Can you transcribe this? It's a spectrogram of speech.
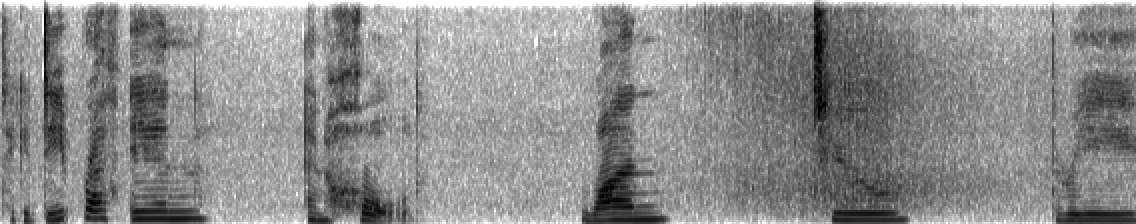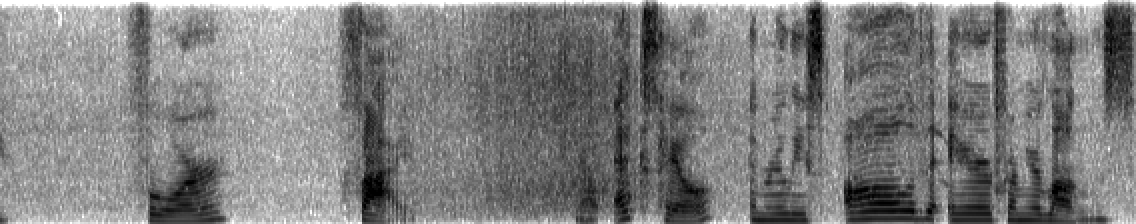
Take a deep breath in and hold. One, two, three, four, five. Now exhale and release all of the air from your lungs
